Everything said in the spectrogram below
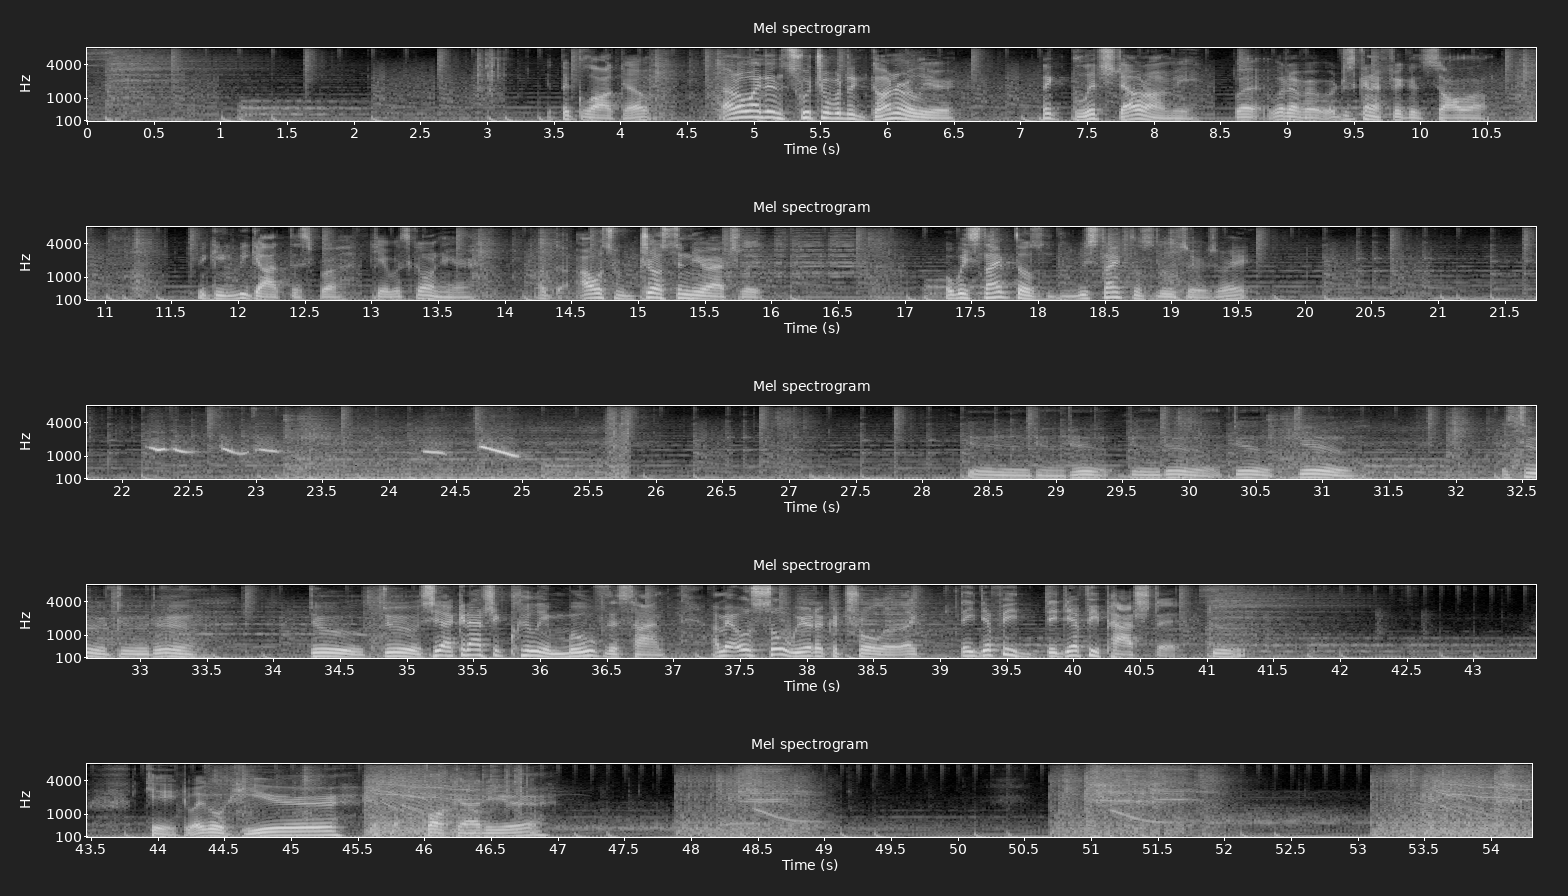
Get the Glock out. I don't know why I didn't switch over to gun earlier. That glitched out on me. But whatever, we're just gonna figure this all out. We can, we got this, bro. Okay, what's going here? I was just in here, actually. Well, we sniped those. We sniped those losers, right? Do do do do do do do. Let's do do do do do. See, I can actually clearly move this time. I mean, it was so weird a controller. Like they definitely they definitely patched it. Do. Okay, do I go here? Get the fuck out of here.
